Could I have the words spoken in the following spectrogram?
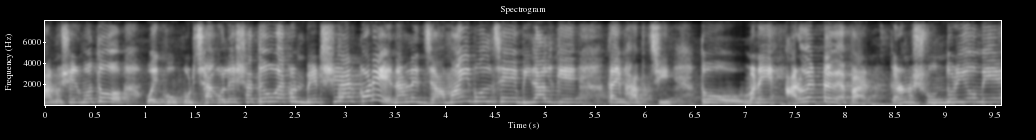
মানুষের মতো ওই কুকুর ছাগলের সাথেও এখন বেড শেয়ার করে? নাহলে জামাই বলছে বিড়ালকে তাই ভাবছি। তো মানে আরও একটা ব্যাপার কারণ সুন্দরীও মেয়ে,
